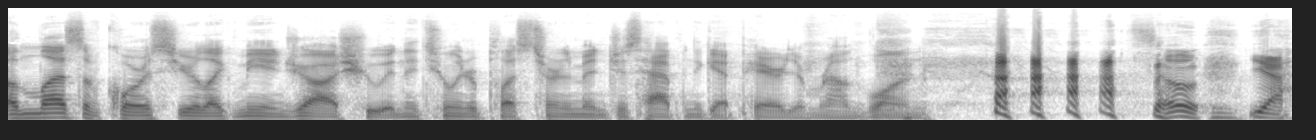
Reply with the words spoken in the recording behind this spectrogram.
Unless, of course, you're like me and Josh, who in the 200 plus tournament just happened to get paired in round one. So yeah,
